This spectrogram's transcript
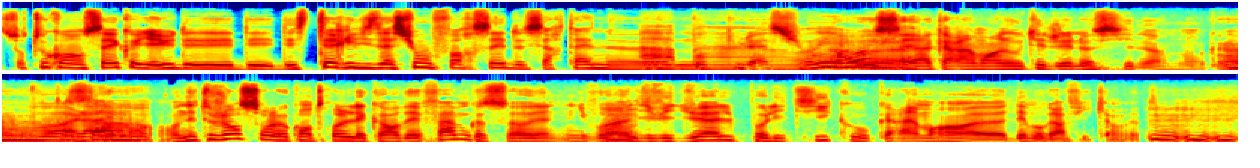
Surtout quand on sait qu'il y a eu des, des- des stérilisations forcées de certaines euh, Ah, bah, populations. oui, Ah oui, oui. c'est carrément un outil de génocide. hein. Donc, Voilà. ça, on est toujours sur le contrôle des corps des femmes, que ce soit au niveau Mm. individuel, politique ou carrément euh, démographique. En fait. Mm, mm.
